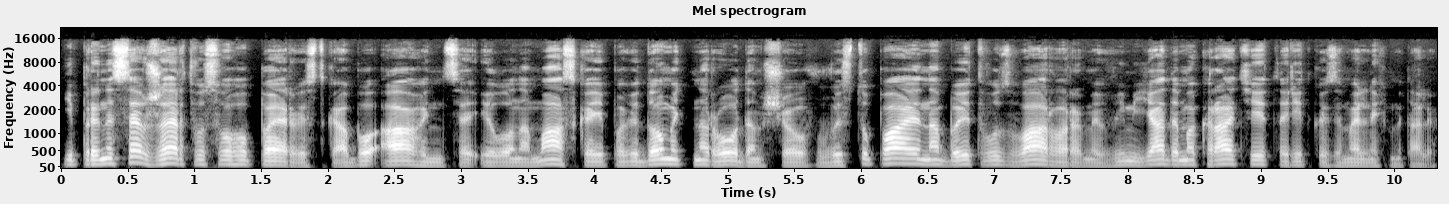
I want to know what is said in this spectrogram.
і принесе в жертву свого первістка або агнця Ілона Маска і повідомить народам, що виступає на битву з варварами в ім'я демократії та рідкоземельних металів.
